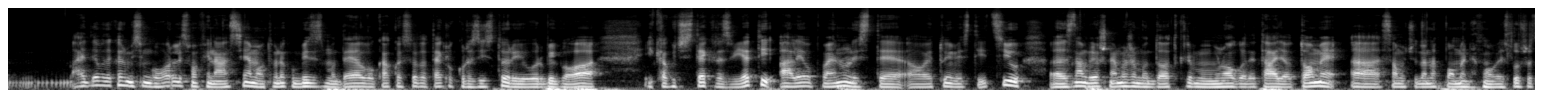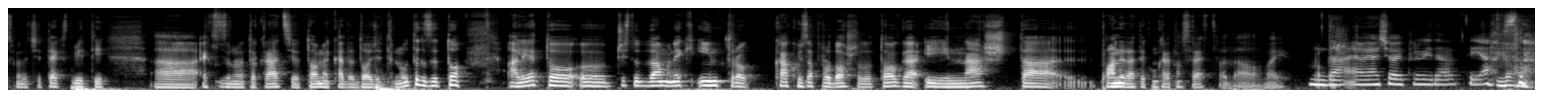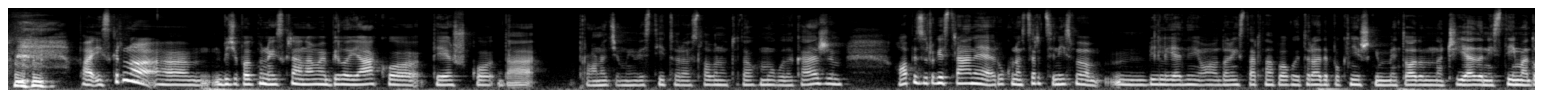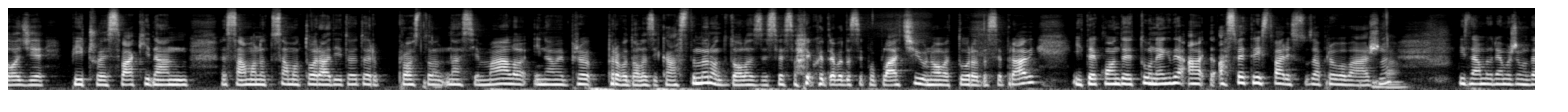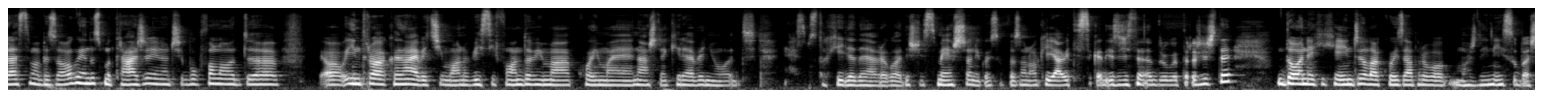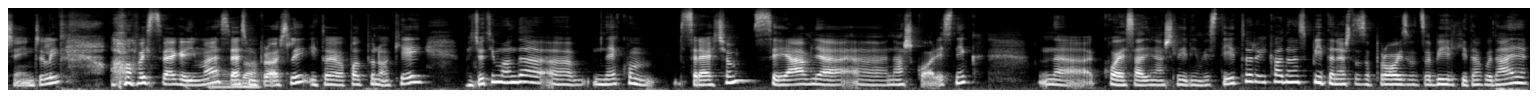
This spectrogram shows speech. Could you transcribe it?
ajde evo da kažem, mislim, govorili smo o financijama, o tom nekom biznis modelu, kako je sve to teklo kroz istoriju Urbigoa i kako će se tek razvijati, ali evo pomenuli ste ovaj, tu investiciju, e, znam da još ne možemo da otkrivamo mnogo detalja o tome, a, samo ću da napomenem ovaj slušalcima da će tekst biti a, ekskluzivno netokracija o tome kada dođe trenutak za to, ali eto, e, čisto da damo neki intro kako je zapravo došlo do toga i na šta planirate konkretno sredstva da ovaj Da, evo ja ću ovaj prvi deo ti ja. Da. pa iskreno, um, bit ću potpuno iskrena, nama je bilo jako teško da pronađemo investitora, slobodno to tako mogu da kažem. Opet, s druge strane, ruku na srce, nismo bili jedni od onih startupa koji to rade po knjiškim metodom, znači jedan iz tima dođe, pičuje svaki dan, samo, na, samo to radi i to je to, jer prosto nas je malo i nam je pr prvo dolazi customer, onda dolaze sve stvari koje treba da se poplaćaju, nova tura da se pravi i tek onda je tu negde, a, a sve tri stvari su zapravo važne. Da i znamo da ne možemo da rastemo bez ovoga i onda smo tražili, znači bukvalno od uh, introa ka najvećim ono, VC fondovima kojima je naš neki revenju od ne znam, 100.000 evra godišnje smešan i koji su fazon, ok, javite se kad izađete na drugo tržište, do nekih angela koji zapravo možda i nisu baš angeli, ovaj svega ima, sve da. smo prošli i to je potpuno ok. Međutim, onda uh, nekom srećom se javlja uh, naš korisnik na, ko je sad i naš lead investitor i kao da nas pita nešto za proizvod, za biljke i tako dalje.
